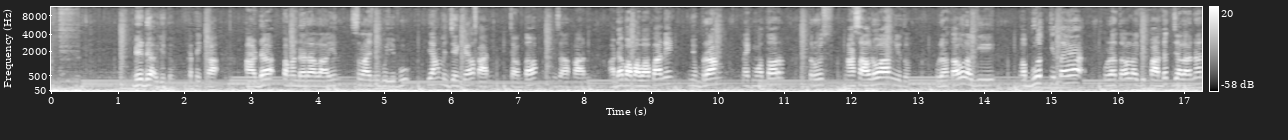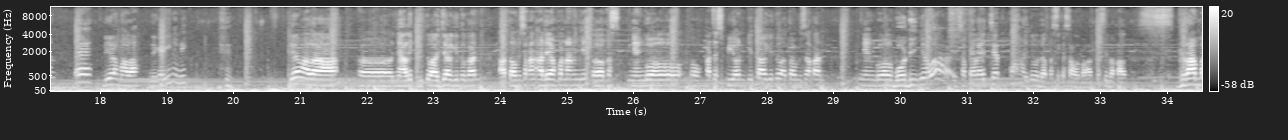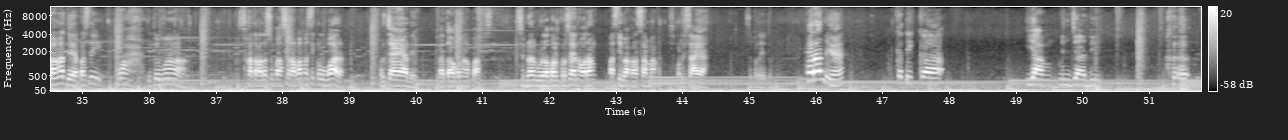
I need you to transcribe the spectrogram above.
beda gitu ketika ada pengendara lain selain ibu-ibu yang menjengkelkan. Contoh misalkan ada bapak-bapak nih nyebrang naik motor terus ngasal doang gitu. Udah tahu lagi ngebut kita ya udah tahu lagi padat jalanan eh dia malah nih kayak gini nih. Dia malah e, nyalip gitu aja gitu kan. Atau misalkan ada yang pernah nye, e, kes, nyenggol oh, kaca spion kita gitu atau misalkan nyenggol bodinya wah sampai lecet wah itu udah pasti kesal banget pasti bakal geram banget ya pasti wah itu mah kata-kata sumpah serapah pasti keluar. Percaya deh nggak tahu kenapa. 98% orang pasti bakal sama seperti saya. Seperti itu. Heran ya ketika yang menjadi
